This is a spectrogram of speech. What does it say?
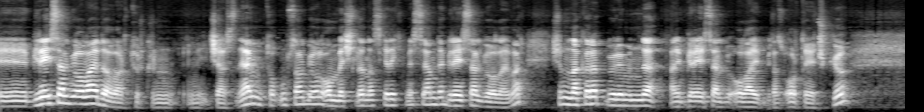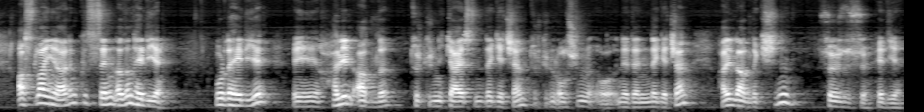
e, bireysel bir olay da var türkünün içerisinde. Hem toplumsal bir olay 15'lerin askere gitmesi hem de bireysel bir olay var. Şimdi nakarat bölümünde hani bireysel bir olay biraz ortaya çıkıyor. Aslan yarim kız senin adın Hediye. Burada Hediye e, Halil adlı türkünün hikayesinde geçen, türkünün oluşum nedeninde geçen Halil adlı kişinin sözlüsü Hediye.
